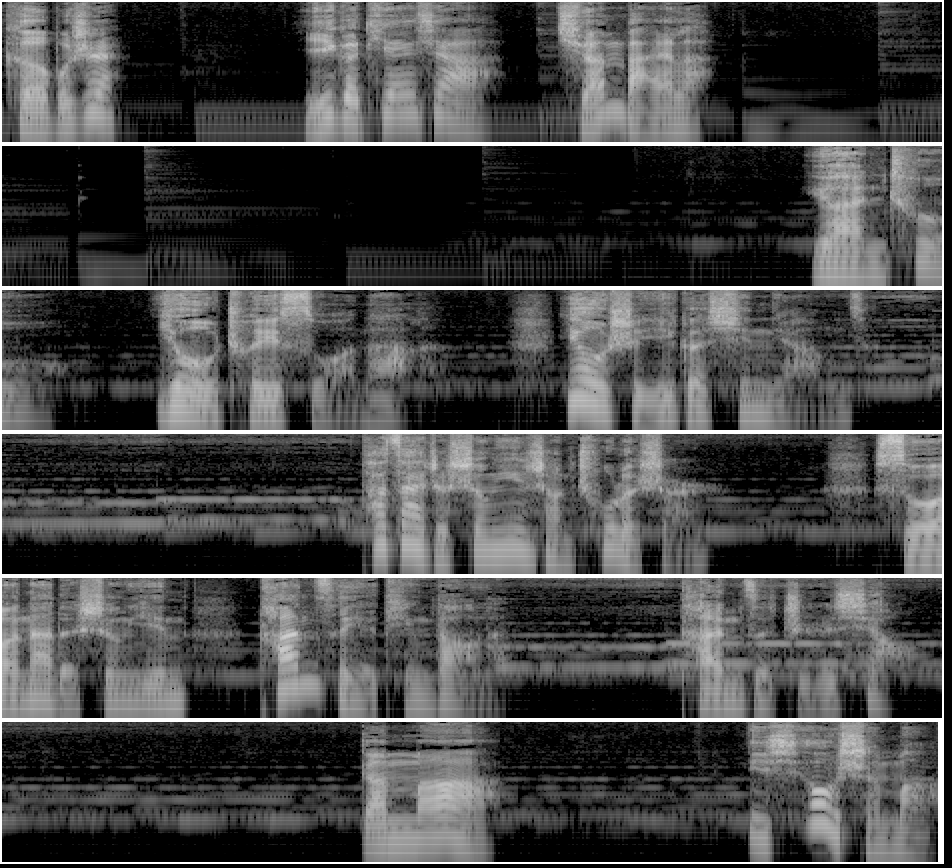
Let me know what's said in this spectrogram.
可不是，一个天下全白了。远处，又吹唢呐了，又是一个新娘子。他在这声音上出了神儿，唢呐的声音，摊子也听到了，摊子直笑。干妈，你笑什么？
